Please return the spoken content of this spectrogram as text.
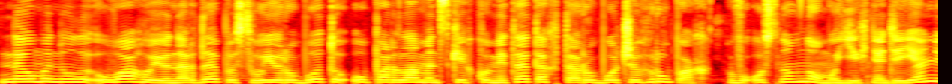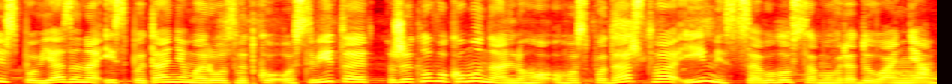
Не оминули увагою нардепи свою роботу у парламентських комітетах та робочих групах. В основному їхня діяльність пов'язана із питаннями розвитку освіти, житлово-комунального господарства і місцевого самоврядування.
